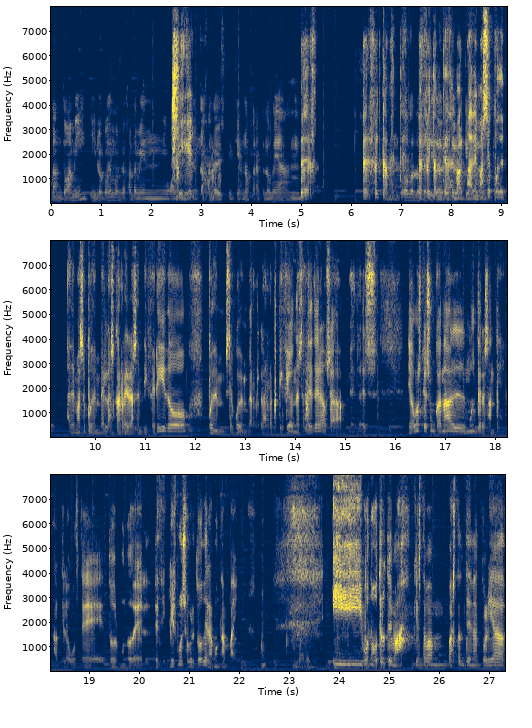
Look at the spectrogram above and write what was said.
tanto a mí y lo podemos dejar también igual en el cajón de descripción, ¿no? Para que lo vean. perfectamente. perfectamente. además se puede Además se pueden ver las carreras en diferido, pueden, se pueden ver las repeticiones, etcétera. O sea, es, digamos que es un canal muy interesante al que le guste todo el mundo del, ciclismo y sobre todo de la mountain bike. Y bueno, otro tema que estaba bastante en actualidad,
